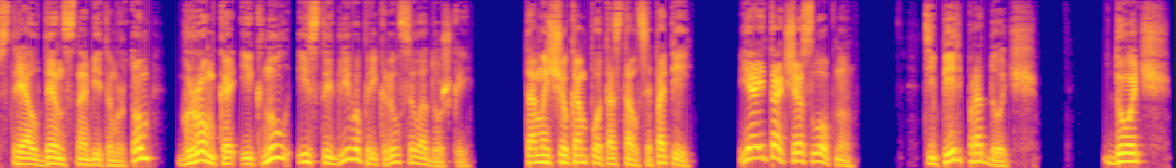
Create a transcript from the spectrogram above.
Встрял Дэн с набитым ртом, громко икнул и стыдливо прикрылся ладошкой. «Там еще компот остался, попей». Я и так сейчас лопну. Теперь про дочь. Дочь.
